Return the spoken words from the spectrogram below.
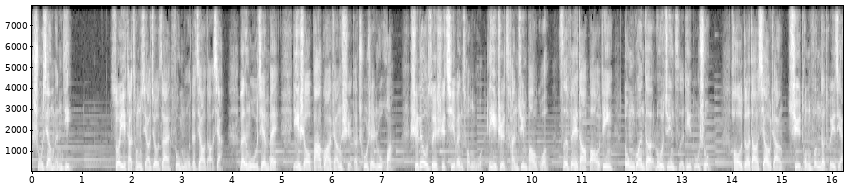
书香门第。所以他从小就在父母的教导下，文武兼备，一手八卦掌使得出神入化。十六岁时弃文从武，立志参军报国，自费到保定、东关的陆军子弟读书，后得到校长曲同峰的推荐，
